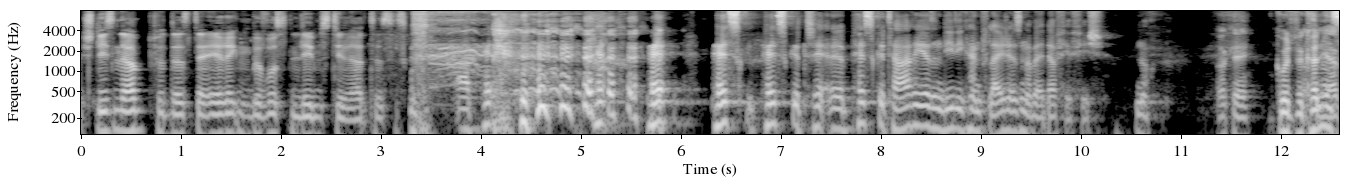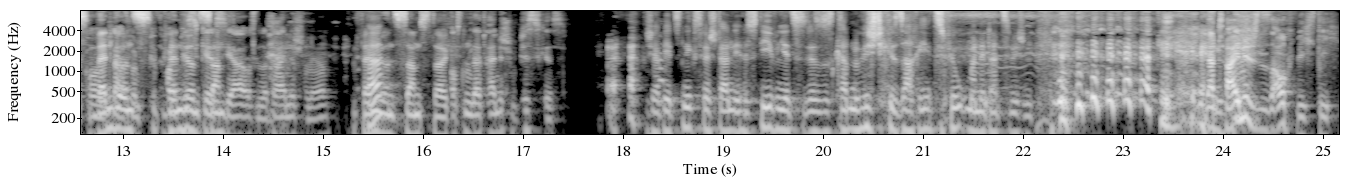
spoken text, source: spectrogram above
Wir schließen ab, dass der Erik einen bewussten Lebensstil hat. Das ist gut. Ah, Pe Pe Pe Pes Pesket äh, Pesketarier sind die, die kein Fleisch essen, aber dafür Fisch. Noch. Okay. Gut, wir Also, können ja, uns, komm, wenn klar, wir von- uns, von wenn wir uns, ja, aus dem Lateinischen, ja. wenn Hä? wir uns Samstag, Aus dem lateinischen Pisces. Ich habe jetzt nichts verstanden. Steven, jetzt, das ist gerade eine wichtige Sache. Jetzt funkt man nicht dazwischen. Lateinisch ist auch wichtig.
